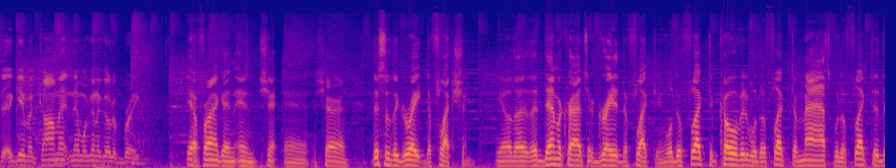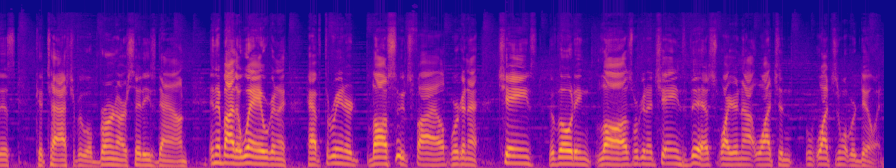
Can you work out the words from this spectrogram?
to give a comment, and then we're gonna go to break. Yeah, Frank and and, Sh- and Sharon, this is the great deflection. You know, the, the Democrats are great at deflecting. We'll deflect to COVID, we'll deflect to mask, we'll deflect to this catastrophe, we'll burn our cities down. And then, by the way, we're going to have 300 lawsuits filed. We're going to change the voting laws. We're going to change this while you're not watching watching what we're doing.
